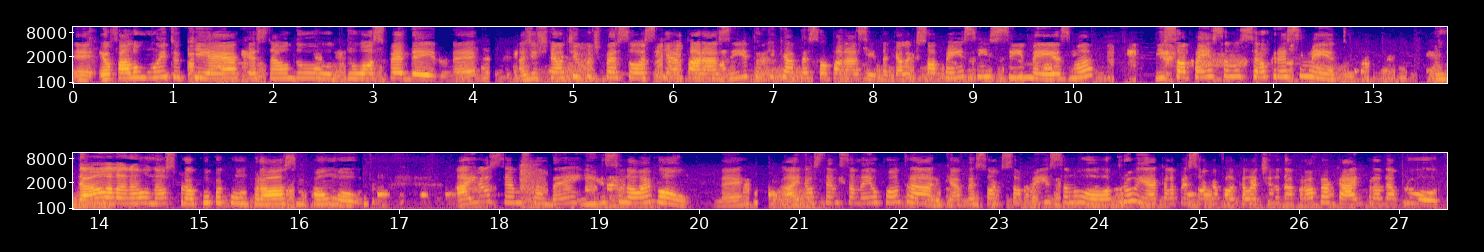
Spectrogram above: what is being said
É, eu falo muito que é a questão do, do hospedeiro, né? A gente tem um tipo de pessoas que é parasita. O que, é a pessoa parasita? Aquela que só pensa em si mesma e só pensa no seu crescimento. Então, ela não, não se preocupa com o próximo, com o outro. Aí nós temos também, e isso não é bom, né? Aí nós temos também o contrário, que é a pessoa que só pensa no outro e é aquela pessoa que fala que ela tira da própria carne para dar para o outro,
